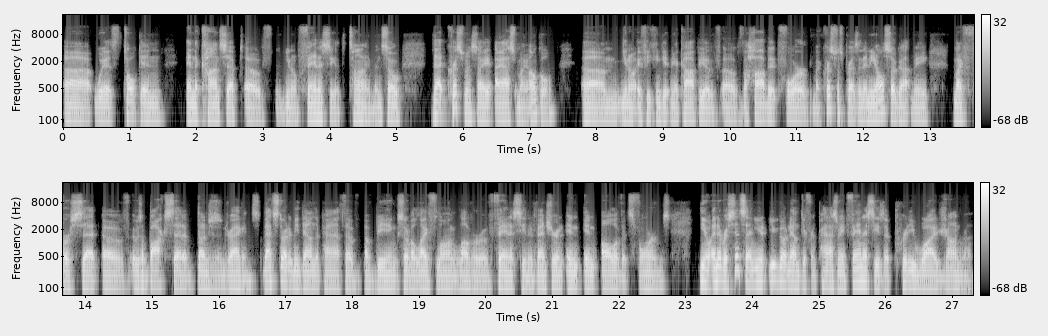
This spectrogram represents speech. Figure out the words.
uh, with Tolkien and the concept of you know fantasy at the time. And so that Christmas, I, I asked my uncle, um, you know, if he can get me a copy of of The Hobbit for my Christmas present, and he also got me my first set of it was a box set of Dungeons and Dragons. That started me down the path of of being sort of a lifelong lover of fantasy and adventure in in, in all of its forms. You know, and ever since then, you you go down different paths. I mean, fantasy is a pretty wide genre.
